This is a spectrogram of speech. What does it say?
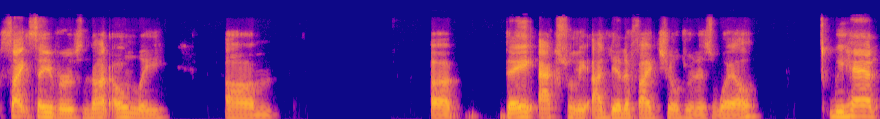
Sight Savers not only um, uh, they actually identify children as well we had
